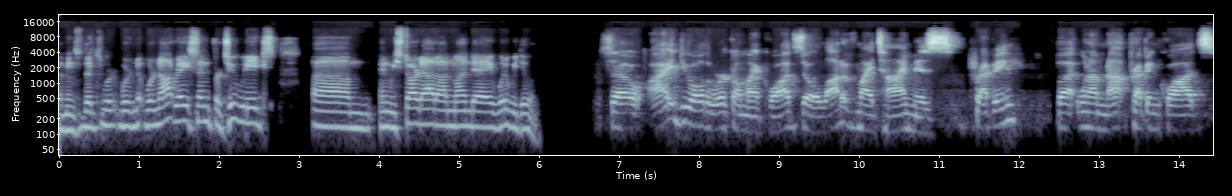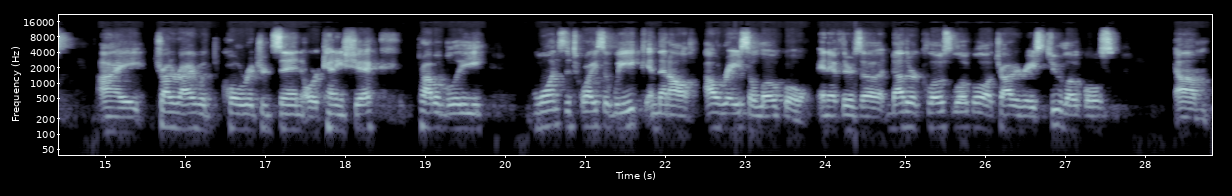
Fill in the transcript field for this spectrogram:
I mean, that's we're we're we're not racing for two weeks, um, and we start out on Monday. What are we doing? So I do all the work on my quad. So a lot of my time is prepping, but when I'm not prepping quads, I try to ride with Cole Richardson or Kenny Schick probably once to twice a week, and then I'll I'll race a local. And if there's a, another close local, I'll try to race two locals, um,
